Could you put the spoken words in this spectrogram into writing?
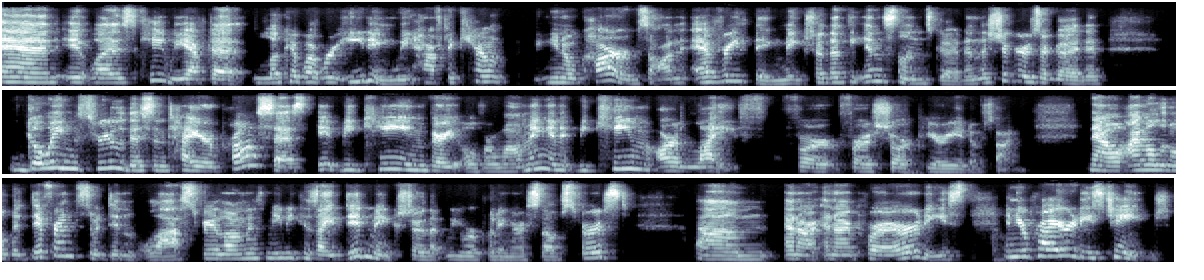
and it was okay we have to look at what we're eating we have to count you know carbs on everything make sure that the insulin's good and the sugars are good and going through this entire process it became very overwhelming and it became our life for for a short period of time now, I'm a little bit different, so it didn't last very long with me because I did make sure that we were putting ourselves first um, and our and our priorities. And your priorities change.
